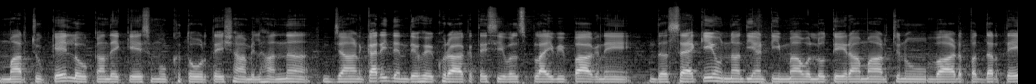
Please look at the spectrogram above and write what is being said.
ਮਰ ਚੁੱਕੇ ਲੋਕਾਂ ਦੇ ਕੇਸ ਮੁੱਖ ਤੌਰ ਤੇ ਸ਼ਾਮਿਲ ਹਨ। ਜਾਣਕਾਰੀ ਦਿੰਦੇ ਹੋਏ ਖੁਰਾਕ ਤੇ ਸਿਵਲ ਸਪਲਾਈ ਵਿਭਾਗ ਨੇ ਦੱਸਿਆ ਕਿ ਉਹਨਾਂ ਦੀਆਂ ਟੀਮਾਂ ਵੱਲੋਂ 13 ਮਾਰਚ ਨੂੰ ਵਾਰਡ ਪੱਧਰ ਤੇ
